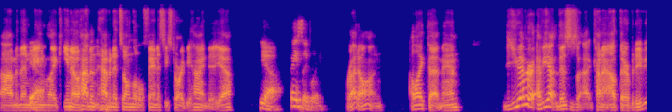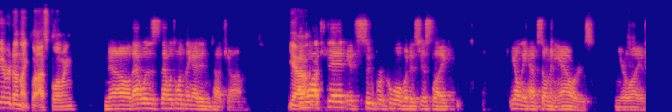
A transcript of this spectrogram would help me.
um, and then Yeah. being like you know having having its own little fantasy story behind it. Yeah. Yeah, basically. Right on. I like that, man. Did you ever have you? This is kind of out there, but have you ever done like glass blowing? No, that was that was one thing I didn't touch on. Yeah. I watched it. It's super cool, but it's just like you only have so many hours. In your life.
